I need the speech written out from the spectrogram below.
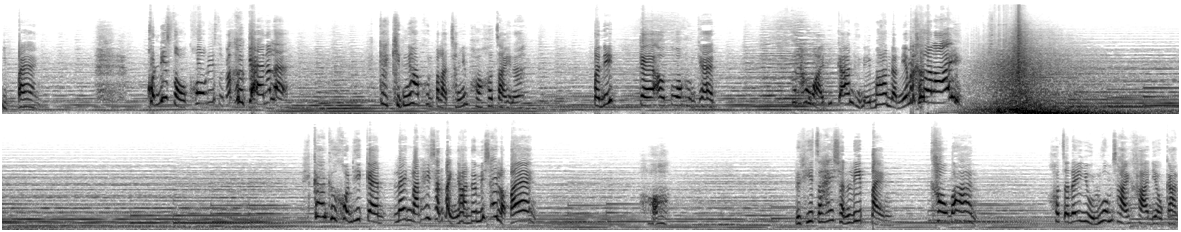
อีแป้ง ที่โสโครกที่สุดก็คือแกนั่นแหละ แกคิดงาบคุณประหลัดฉันยังพอเข้าใจนะ แต่นี่แกเอาตัวของแกมาถวายพี่ก้านถึงในบ้านแบบนี้มันคืออะไร พี่ก้านคือคนที่แกเร่งรัดให้ฉันแต่งงานด้วยไม่ใช่เหรอแป้งอ๋อหรือที่จะให้ฉันรีบแต่งเข้าบ้าน เขาจะได้อยู่ร่วมชายคาเดียวกัน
